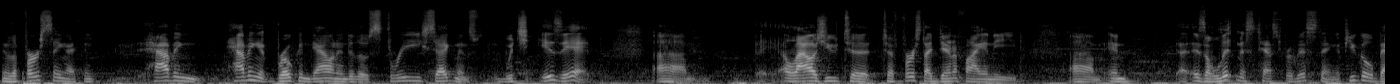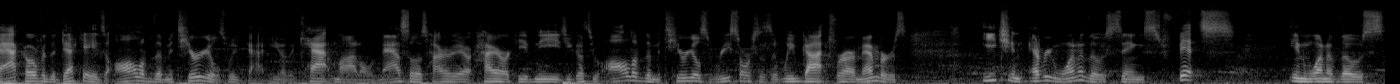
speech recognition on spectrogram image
You know, the first thing I think having having it broken down into those three segments, which is it, um, allows you to, to first identify a need. Um, and as a litmus test for this thing, if you go back over the decades, all of the materials we've got, you know, the CAP model, Maslow's hierarchy of needs, you go through all of the materials and resources that we've got for our members, each and every one of those things fits in one of those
